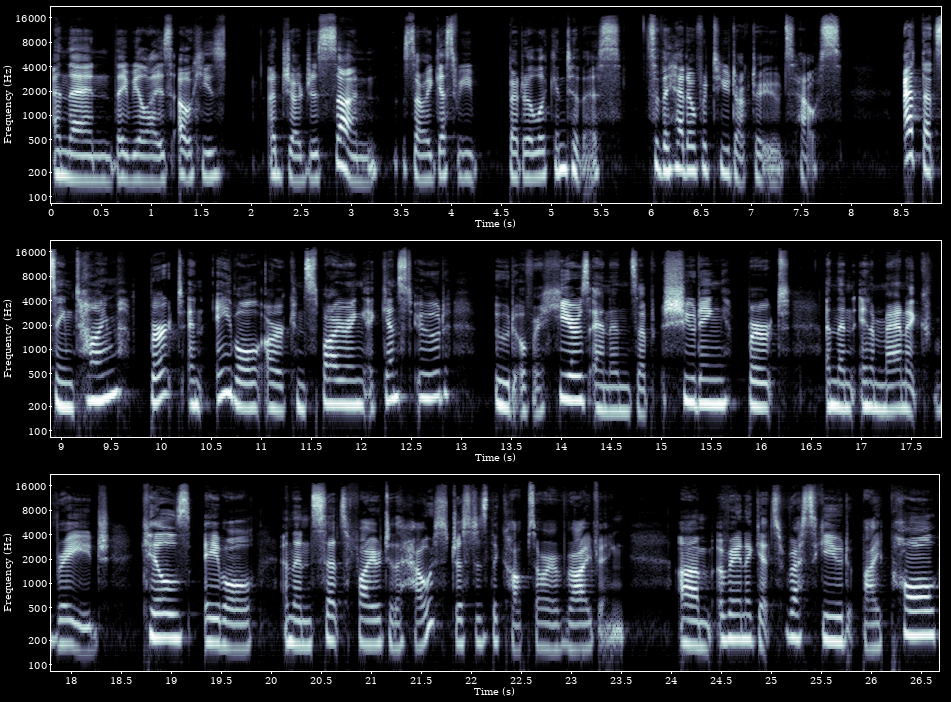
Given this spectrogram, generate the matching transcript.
And then they realize, oh, he's a judge's son. So I guess we better look into this. So they head over to Dr. Ood's house. At that same time, Bert and Abel are conspiring against Ood. Ood overhears and ends up shooting Bert, and then in a manic rage, kills Abel and then sets fire to the house just as the cops are arriving. Um, gets rescued by Paul,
